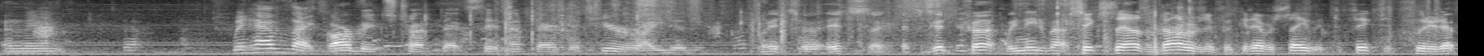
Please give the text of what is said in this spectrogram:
And then we have that garbage truck that's sitting up there deteriorated. Well, It's, uh, it's, a- it's a good truck. We need about six thousand dollars if we could ever save it to fix it, put it up.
